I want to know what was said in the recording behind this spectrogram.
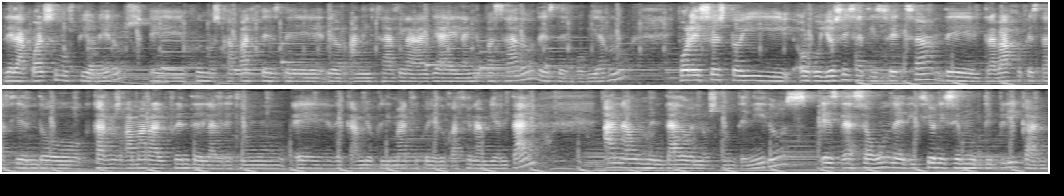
de la cual somos pioneros. Eh, fuimos capaces de, organizarla ya el año pasado desde el Gobierno. Por eso estoy orgullosa y satisfecha del trabajo que está haciendo Carlos Gamarra al frente de la Dirección eh, de Cambio Climático y Educación Ambiental han aumentado en los contenidos. Es la segunda edición y se multiplican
